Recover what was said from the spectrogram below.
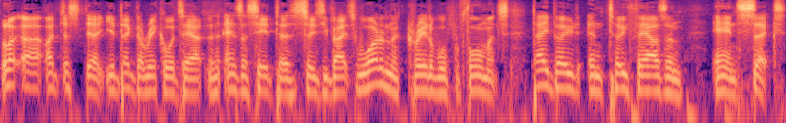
Look, uh, I just, uh, you dig the records out. As I said to Suzie Bates, what an incredible performance. Debuted in 2006.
